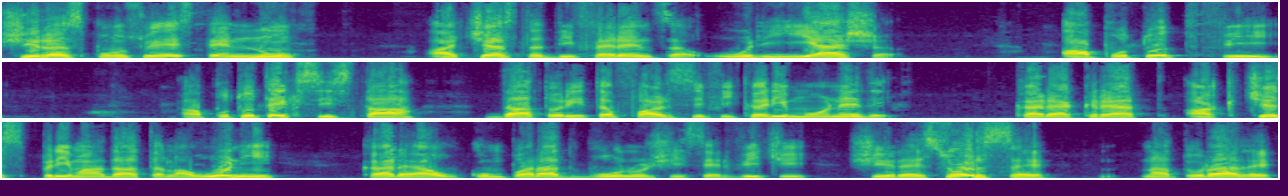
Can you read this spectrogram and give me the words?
Și răspunsul este nu. Această diferență uriașă a putut fi, a putut exista datorită falsificării monedei, care a creat acces prima dată la unii care au cumpărat bunuri și servicii și resurse naturale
